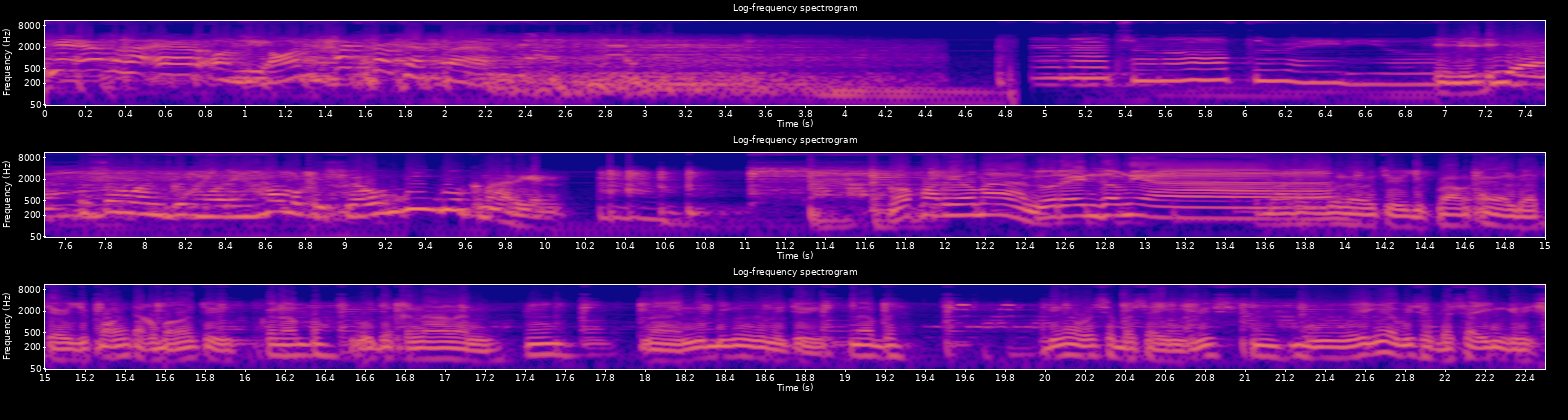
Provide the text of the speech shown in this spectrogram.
KMHR only on Rock FM. Ini dia keseruan Good Morning Haloka Show minggu kemarin. Gopar Hilman. Sore insomnia. Kemarin gue lewat cewek Jepang, eh lihat cewek Jepang cakep banget cuy. Kenapa? Gue aja kenalan. Hmm. Nah ini bingung nih cuy. Kenapa? Dia nggak bisa bahasa Inggris, gue nggak bisa bahasa Inggris.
